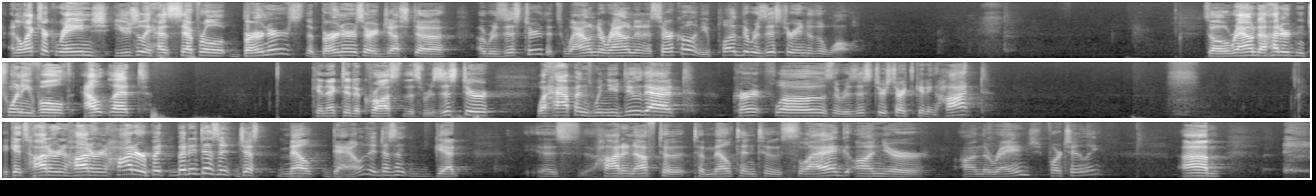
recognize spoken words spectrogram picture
An electric range usually has several burners. The burners are just a, a resistor that's wound around in a circle, and you plug the resistor into the wall. So around 120 volt outlet connected across this resistor. What happens when you do that? Current flows, the resistor starts getting hot. It gets hotter and hotter and hotter, but, but it doesn't just melt down. It doesn't get as hot enough to, to melt into slag on, your, on the range, fortunately. Um,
